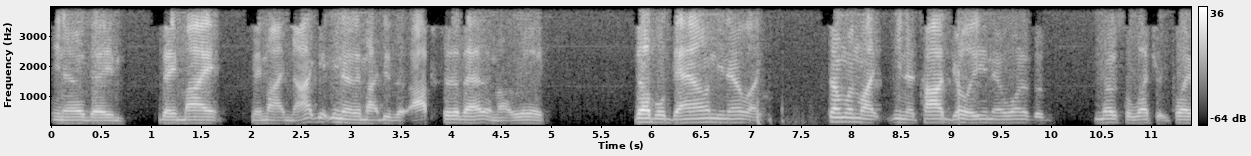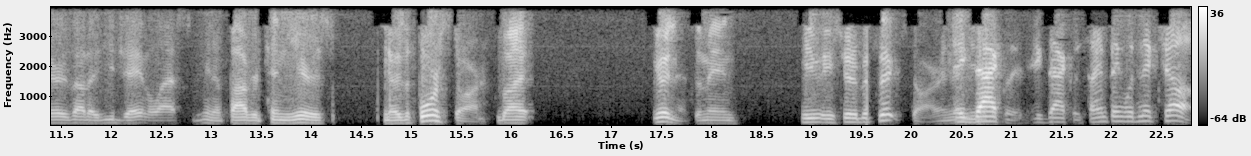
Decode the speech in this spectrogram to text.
you know, they, they might, they might not get, you know, they might do the opposite of that, they might really double down, you know, like someone like, you know, Todd Gurley, you know, one of the most electric players out of UGA in the last, you know, five or ten years, you know, he's a four star. But goodness, I mean, he he should have been six star. And you know, Exactly, exactly. Same thing with Nick Chubb.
